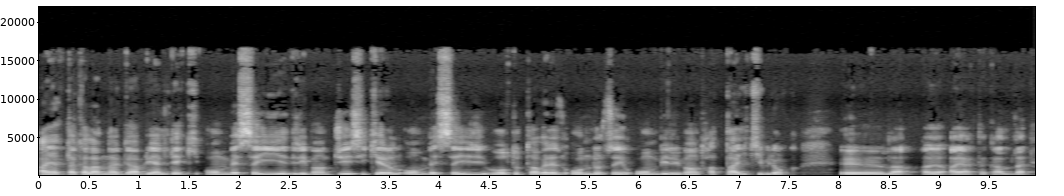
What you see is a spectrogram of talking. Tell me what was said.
ayakta kalanlar Gabriel Deck 15 sayı 7 rebound, J.C. Carroll 15 sayı, Walter Tavares 14 sayı 11 rebound hatta 2 blok la ayakta kaldılar.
